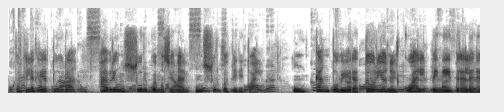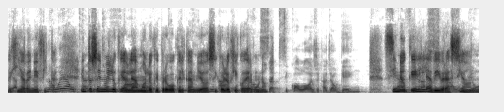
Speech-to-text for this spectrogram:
Porque la criatura abre un surco emocional, un surco espiritual, un campo vibratorio en el cual penetra la energía benéfica. Entonces no es lo que hablamos lo que provoca el cambio psicológico de alguno, sino que es la vibración,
